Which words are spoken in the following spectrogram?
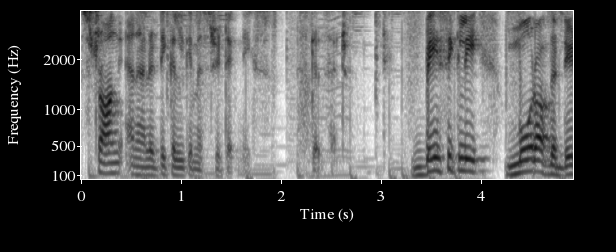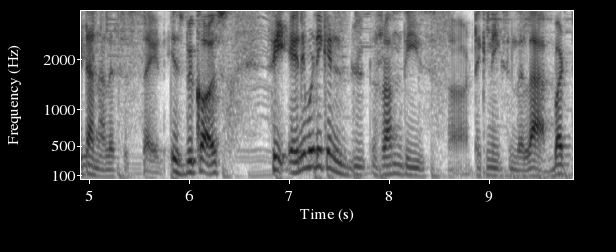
strong analytical chemistry techniques skill set? Basically, more of the data analysis side is because, see, anybody can run these uh, techniques in the lab, but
